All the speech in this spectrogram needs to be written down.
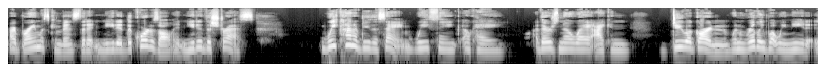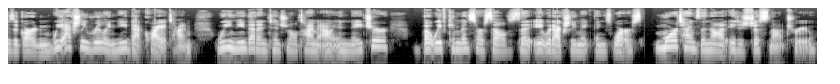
My brain was convinced that it needed the cortisol, it needed the stress. We kind of do the same. We think, okay, there's no way I can do a garden when really what we need is a garden. We actually really need that quiet time. We need that intentional time out in nature, but we've convinced ourselves that it would actually make things worse. More times than not, it is just not true.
